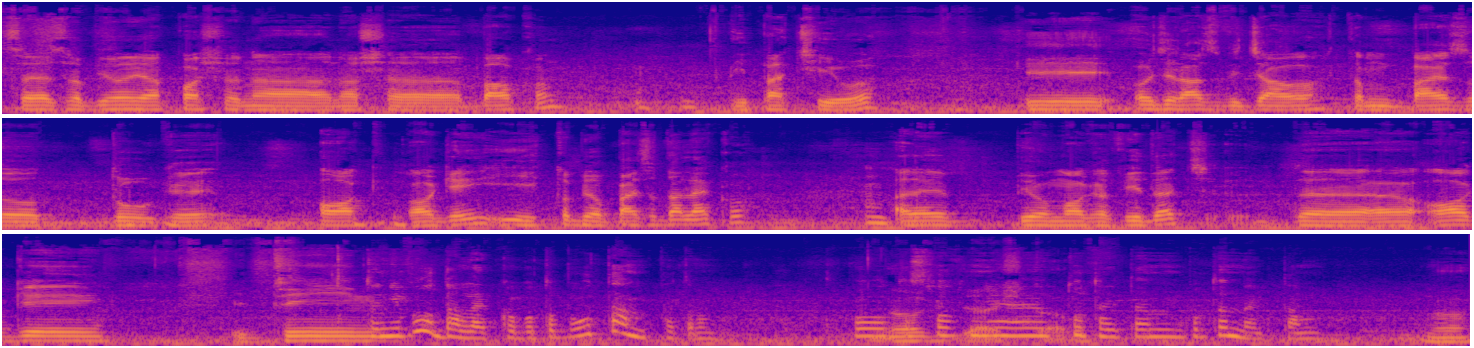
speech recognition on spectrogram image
co ja zrobiłem, ja poszedłem na nasz e, balkon i patrzyłem. I od razu widziałem tam bardzo długi og- ogień i to było bardzo daleko, ale było mogę widać e, ogień i dym. To nie było daleko, bo to było tam, Pedro. To było No, dosłownie gdzieś tam. tutaj, ten budynek tam. No.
